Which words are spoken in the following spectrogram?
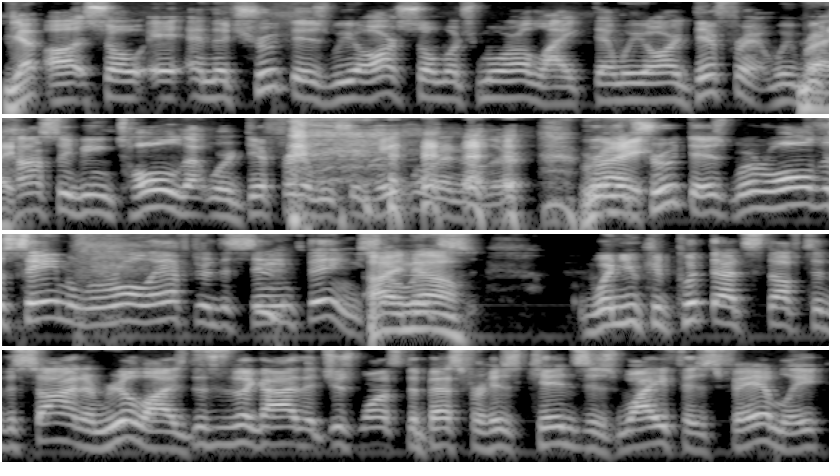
Yep. Uh, so, and the truth is, we are so much more alike than we are different. We, are right. constantly being told that we're different and we should hate one another. right. The truth is, we're all the same and we're all after the same thing. So I know when you can put that stuff to the side and realize this is the guy that just wants the best for his kids, his wife, his family,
